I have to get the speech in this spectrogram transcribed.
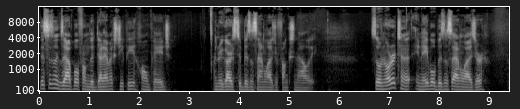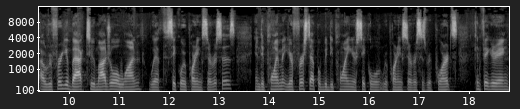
this is an example from the Dynamics GP homepage in regards to Business Analyzer functionality. So in order to enable Business Analyzer, I would refer you back to Module 1 with SQL Reporting Services. In deployment, your first step will be deploying your SQL Reporting Services reports, configuring,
